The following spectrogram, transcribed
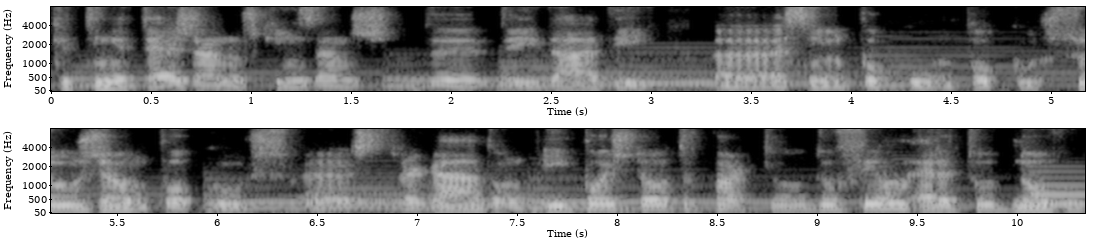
que tinha 10 anos, 15 anos de, de idade e uh, assim um pouco, um pouco suja, um pouco uh, estragado. Um, e depois da outra parte do, do filme era tudo novo.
